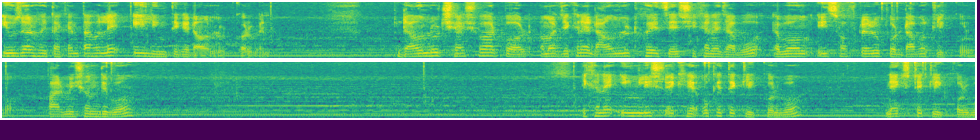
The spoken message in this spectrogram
ইউজার হয়ে থাকেন, তাহলে এই লিঙ্ক থেকে ডাউনলোড করবেন। ডাউনলোড শেষ হওয়ার পর আমার যেখানে ডাউনলোড হয়েছে, সেখানে যাব এবং এই সফটওয়্যারের উপর ডাবল ক্লিক করব। পারমিশন দিব। এখানে ইংলিশ রেখে ওকেতে ক্লিক করব নেক্সটে ক্লিক করব।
